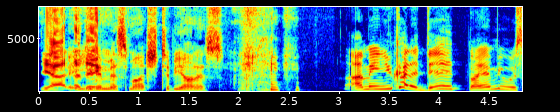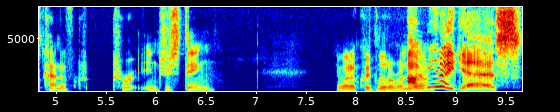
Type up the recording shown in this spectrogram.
yeah. You the- didn't miss much, to be honest. I mean, you kind of did. Miami was kind of cr- cr- interesting. You want a quick little rundown? I mean, I guess.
